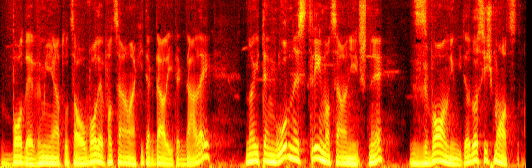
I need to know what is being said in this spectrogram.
wodę, wymienia tu całą wodę w oceanach i tak dalej, i tak dalej. No i ten główny stream oceaniczny zwolnił i to dosyć mocno.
